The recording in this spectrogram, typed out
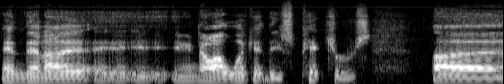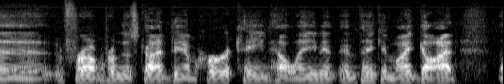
And then I, you know, I look at these pictures uh, from from this goddamn Hurricane Helene and, and thinking, my God, uh,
